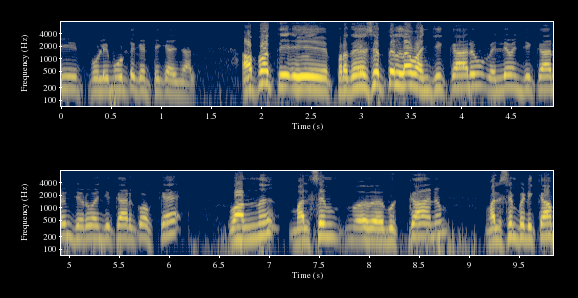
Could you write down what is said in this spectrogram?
ഈ പുളിമൂട്ട് കെട്ടിക്കഴിഞ്ഞാൽ. അപ്പോൾ ഈ പ്രദേശത്തുള്ള വഞ്ചിക്കാരും വലിയ വഞ്ചിക്കാരും ചെറു വഞ്ചിക്കാർക്കും ഒക്കെ വന്ന് മത്സ്യം വിൽക്കാനും മത്സ്യം പിടിക്കാൻ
